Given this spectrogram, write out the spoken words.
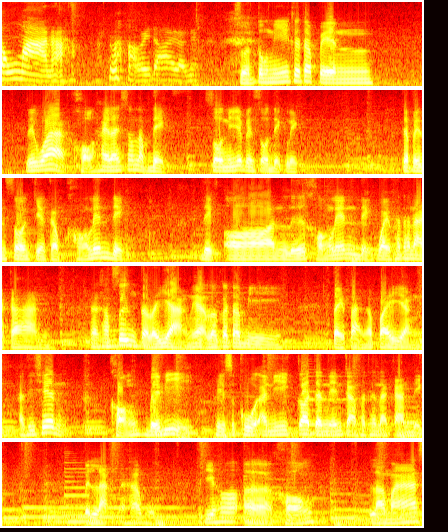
ต้องมานะมาไม่ได้แล้วเนี่ยส่วนตรงนี้ก็จะเป็นเรียกว่าของไฮไลท์สำหรับเด็ก โซนนี้จะเป็นโซนเด็กเล็ก จะเป็นโซนเกี่ยวกับของเล่นเด็กเด็กอ่อน หรือของเล่นเด็กวัยพัฒนาการนะครับ ซึ่งแต่ละอย่างเนี่ยเราก็จะมีแตกต่างกันไปอย่างอาทิเช่น ของ Baby Preschool อันนี้ก็จะเน้นการพัฒนาการเด็กเป็นหลักนะครับผมยี่ห้ออของ Lamas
